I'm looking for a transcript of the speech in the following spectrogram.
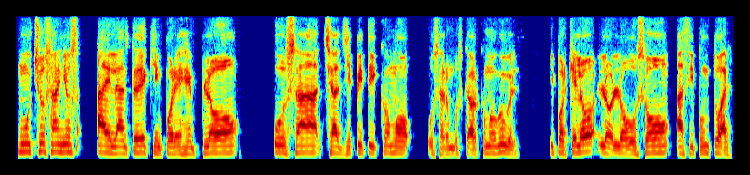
muchos años adelante de quien, por ejemplo, usa ChatGPT como usar un buscador como Google. ¿Y por qué lo, lo, lo usó así puntual?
